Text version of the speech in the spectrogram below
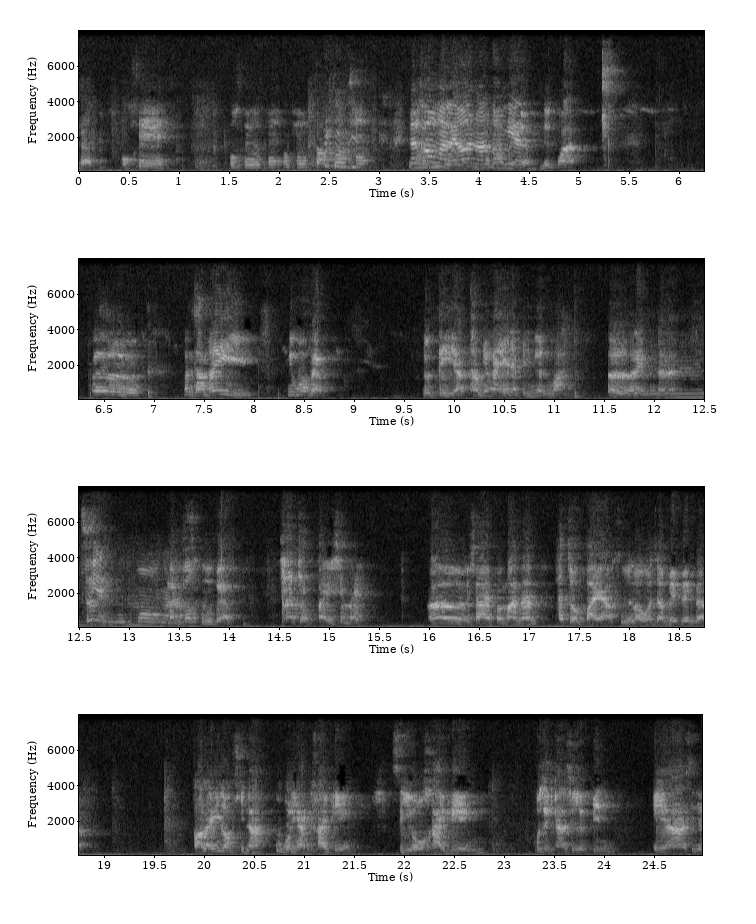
แบบโอเคโอเคโอเคโอเคก็ก็ โอเคก็เข้ามาแล้วเนาะต้องเรียนแบบนึกว่า เออ มันทำให้นึกว่าแบบดนตรีอะทำยังไงให้ได้เป็นเงินวะเอออะไรแบบนั้นอือะมเปลี่ยนมุมมองมัอะนก็คือแบบ ถ้าจบไปใช่ไหมเออใช่ประมาณนั้น ถ้าจบไปอะคือเราก็จะไปเป็นแบบ ตอนแรกที่เราคิดนะผู้บริหารค่ายเพลงซีอค่ายเพลงผู้จัดการศิลปิน AR ศิล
